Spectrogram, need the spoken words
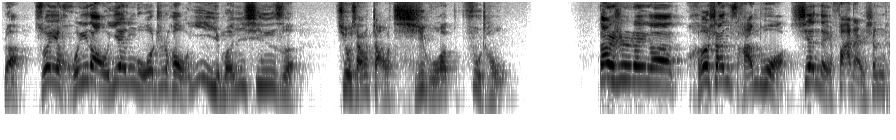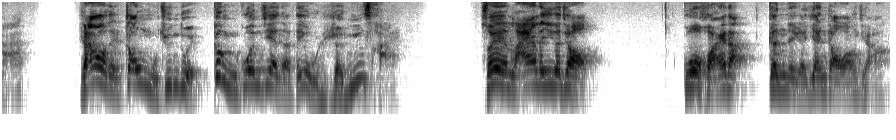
是吧？所以回到燕国之后，一门心思。就想找齐国复仇，但是这个河山残破，先得发展生产，然后得招募军队，更关键的得有人才，所以来了一个叫郭淮的，跟这个燕昭王讲，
